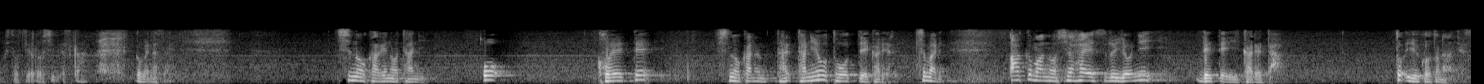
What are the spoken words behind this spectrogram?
う一つよろしいですか？ごめんなさい。死の影の谷。を越えて死の影の谷を通っていかれる。つまり悪魔の支配する世に出て行かれた。ということなんです。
